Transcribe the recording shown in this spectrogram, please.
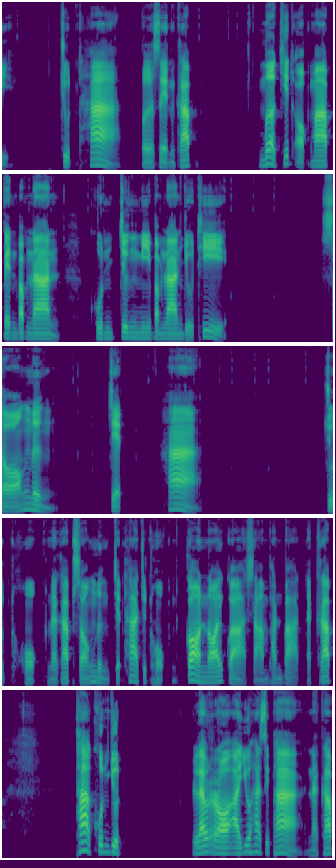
24.5เปอร์เซ็นต์ครับ เมื่อคิดออกมาเป็นบำนาญคุณจึงมีบำนาญอยู่ที่ 2175.6นะครับ2175.6 ก็น้อยกว่า 3,000 บาทนะครับ ถ้าคุณหยุด แล้วรออายุ 55 นะครับ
